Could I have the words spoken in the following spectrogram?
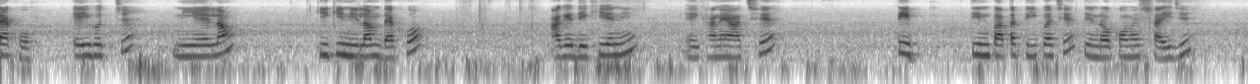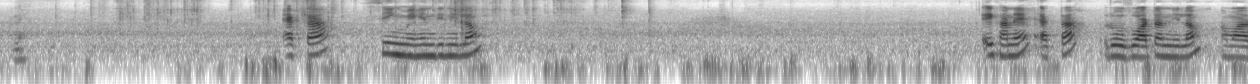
দেখো, এই হচ্ছে, নিয়ে এলাম। কি কি নিলাম দেখো। আগে দেখিয়ে নিই। এইখানে আছে টিপ, তিন পাতা টিপ আছে, তিন রকমের সাইজে। একটা সিং মেহেন্দি নিলাম। এখানে একটা রোজ ওয়াটার নিলাম। আমার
